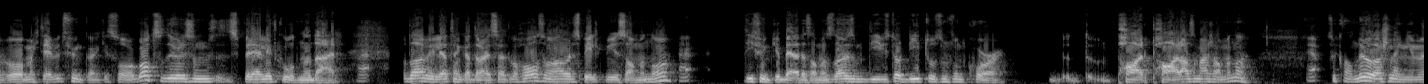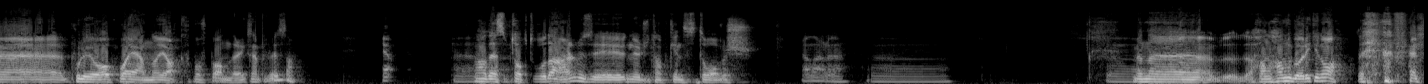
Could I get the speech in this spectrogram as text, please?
og McDavid funka ikke så godt, så du liksom sprer litt godene der. Ja. Og da vil jeg tenke at Drysight og Hall, som har vel spilt mye sammen nå, Ja. de funker bedre sammen. Så da liksom de, hvis du har de to som sånn core par, para som er sammen, da, Ja. så kan du jo da slenge med Poliot på ene og Jakobov på andre, eksempelvis. da. Ja. Uh, ha det som topp to, da er det plutselig Nugent Hopkins til overs. ja, det er det. Eh. Men uh, han, han går ikke nå. Det er vel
